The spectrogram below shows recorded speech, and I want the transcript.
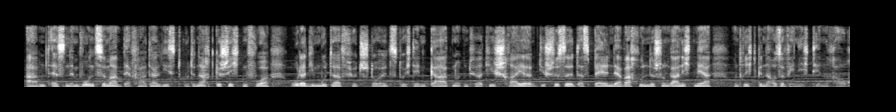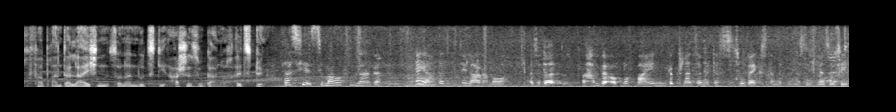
Abendessen im Wohnzimmer, der Vater liest gute Nachtgeschichten vor oder die Mutter führt stolz durch den Garten und hört die Schreie, die Schüsse, das Bellen der Wachhunde schon gar nicht mehr und riecht genauso wenig den Rauch verbrannter Leichen, sondern nutzt die Asche sogar noch als Dünger. Das hier ist die Mauer vom Lager. Ja, ja, das ist die Lagermauer. Also da haben wir auch noch Wein gepflanzt, damit das zuwächst, damit man das nicht mehr so sieht.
